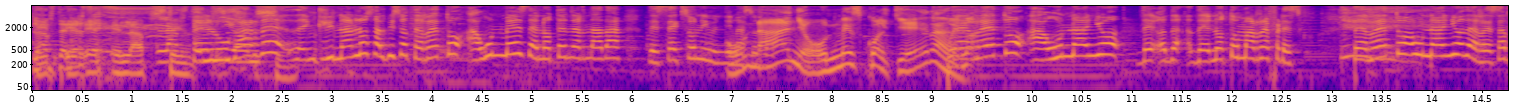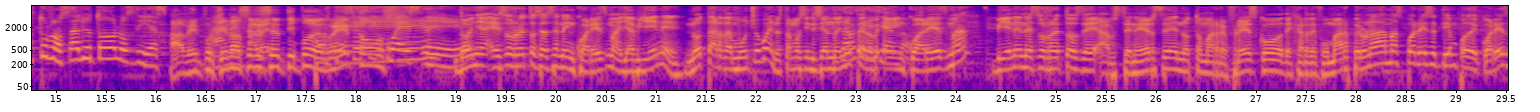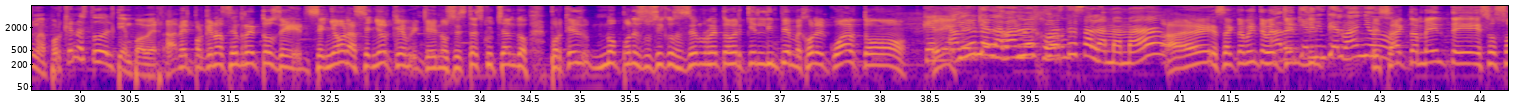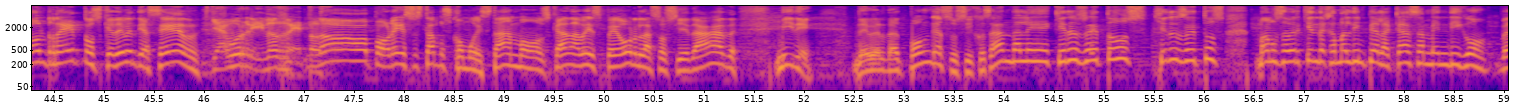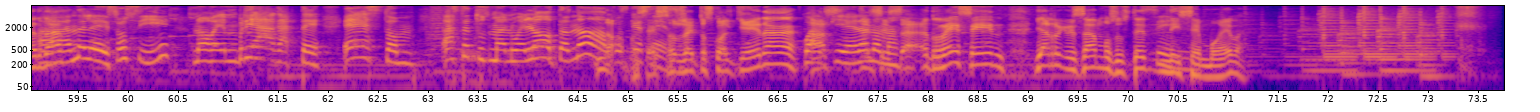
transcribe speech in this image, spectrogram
El abstenerse. El, el absten- absten- En lugar de, de inclinarlos al viso te reto a un mes de no tener nada de sexo ni, ni Un año, un mes cualquiera. Te reto a un año de, de- de no tomar refresco. Te reto a un año de rezar tu rosario todos los días. a ver, ¿por qué A no ver, ver, ese tipo de retos? sí, pues, eh, Doña, esos retos se hacen en cuaresma, ya viene. No tarda mucho. Bueno, estamos iniciando año, pero iniciando. en cuaresma vienen esos retos de abstenerse, no tomar refresco, dejar de fumar, pero nada más por ese tiempo de cuaresma. ¿Por qué no es todo el tiempo? A ver. A ver, ¿por qué no hacen retos de señora, señor que, que nos está escuchando? ¿Por qué no pone a sus hijos a hacer un reto a ver quién limpia mejor el cuarto? que ¿Eh? le A ver ayuden a lavar los trastes a la mamá. Ah, exactamente, a ver, A ver quién lim- limpia el baño. Exactamente, esos son retos que deben de hacer. Qué aburridos retos. No, por eso estamos como estamos, cada vez peor la sociedad. Mire, de verdad, ponga a sus hijos, ándale, ¿quieres retos? ¿Quieres retos? Vamos a ver quién deja más limpia la casa, mendigo, ¿verdad? Ándale, eso sí. No, embriágate. Esto, hazte tus manuelotas. No, No, pues, ¿qué es esos eso? retos cualquiera. Cualquiera Haz- nomás. Recen, ya regresamos, usted Sí. ni se mueva.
